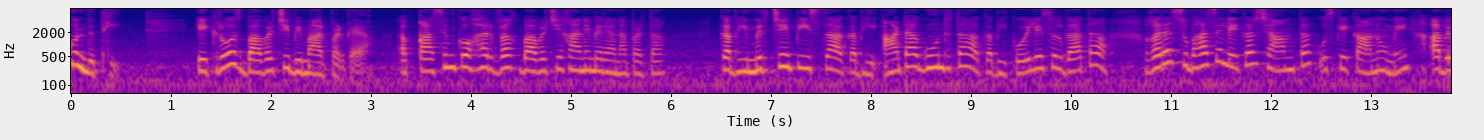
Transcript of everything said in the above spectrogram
कुंद थी। एक रोज बावर्ची बीमार पड़ गया। अब कासिम को हर वक्त बावर्ची खाने में रहना पड़ता। कभी मिर्चें पीसता, कभी आटा गूंधता कभी कोयले सुलगाता। गरज सुबह से लेकर शाम तक उसके कानों में अब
